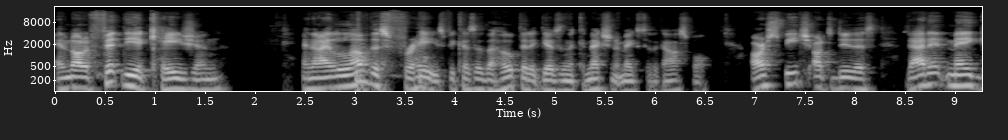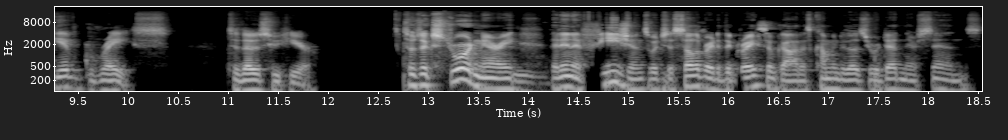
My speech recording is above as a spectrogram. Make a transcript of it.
And it ought to fit the occasion. And then I love this phrase because of the hope that it gives and the connection it makes to the gospel. Our speech ought to do this that it may give grace to those who hear. So it's extraordinary mm. that in Ephesians, which has celebrated the grace of God as coming to those who are dead in their sins,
